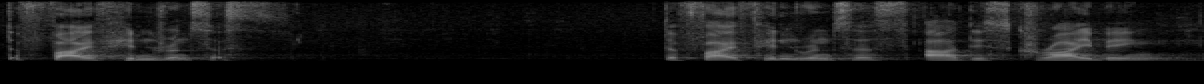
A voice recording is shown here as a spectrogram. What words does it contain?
the five hindrances. The five hindrances are describing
